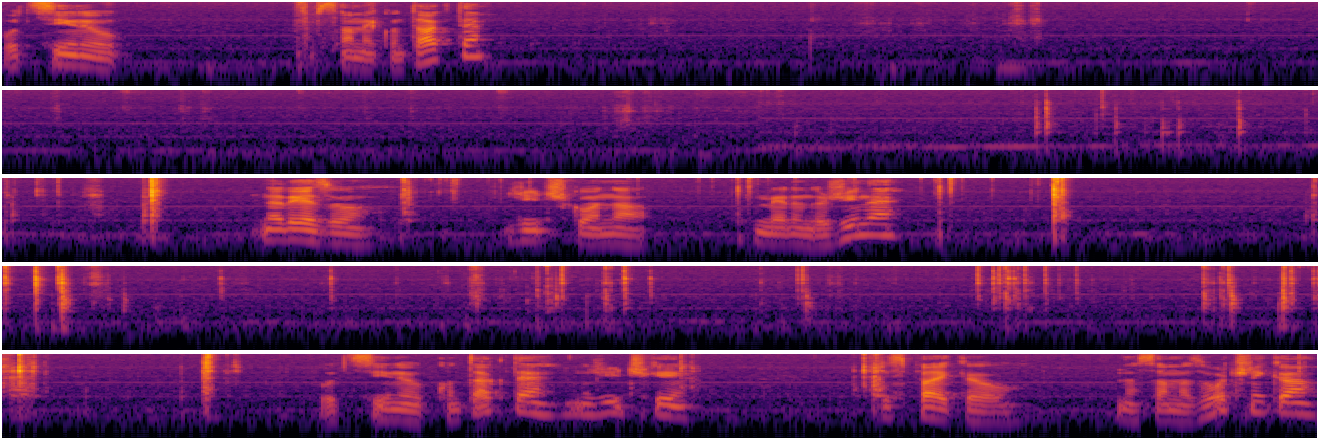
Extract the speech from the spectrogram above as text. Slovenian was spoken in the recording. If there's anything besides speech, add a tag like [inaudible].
Odcinil same kontakte. Narezal žičko na primerne dolžine. Odcinil kontakte na žički. Prispajkal na sama zvočnika.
